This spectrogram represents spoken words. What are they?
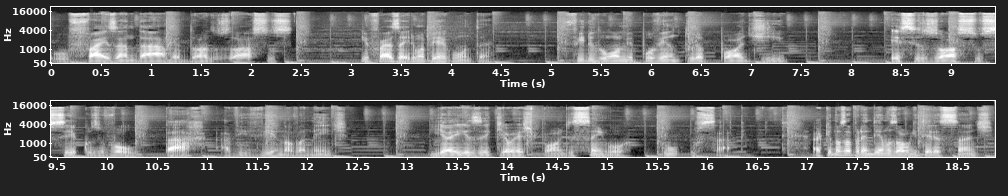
o faz andar ao redor dos ossos e faz a ele uma pergunta: Filho do homem, porventura pode esses ossos secos voltar a viver novamente? E aí Ezequiel responde: Senhor, tu o sabe. Aqui nós aprendemos algo interessante.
